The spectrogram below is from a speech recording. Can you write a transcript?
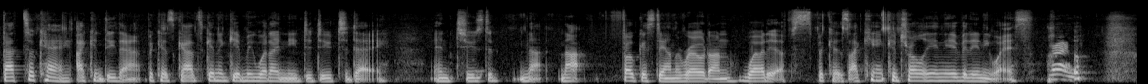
that's okay. I can do that because God's going to give me what I need to do today and choose to not not focus down the road on what ifs because I can't control any of it anyways. Right.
